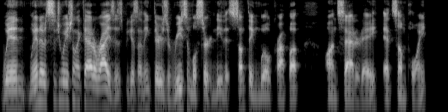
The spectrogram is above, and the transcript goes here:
when when a situation like that arises, because I think there's a reasonable certainty that something will crop up on Saturday at some point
